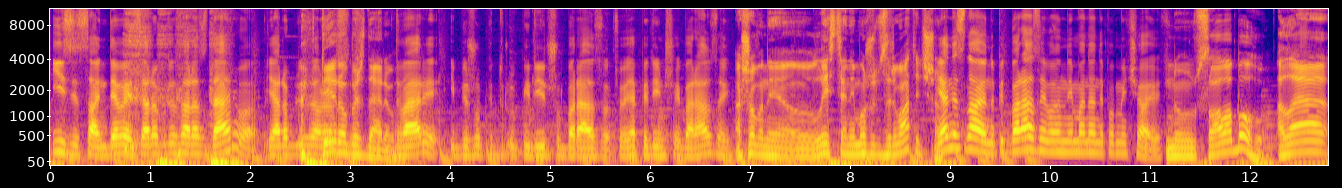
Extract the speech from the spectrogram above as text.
Ізі, Сань, дивись, я роблю зараз дерево, я роблю зараз Ти робиш дерево. двері і біжу під, під іншу березу. Все, я під іншою березою. А що вони е, листя не можуть зривати чи що? Я не знаю, ну під березою вони мене не помічають. Ну, слава Богу. Але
